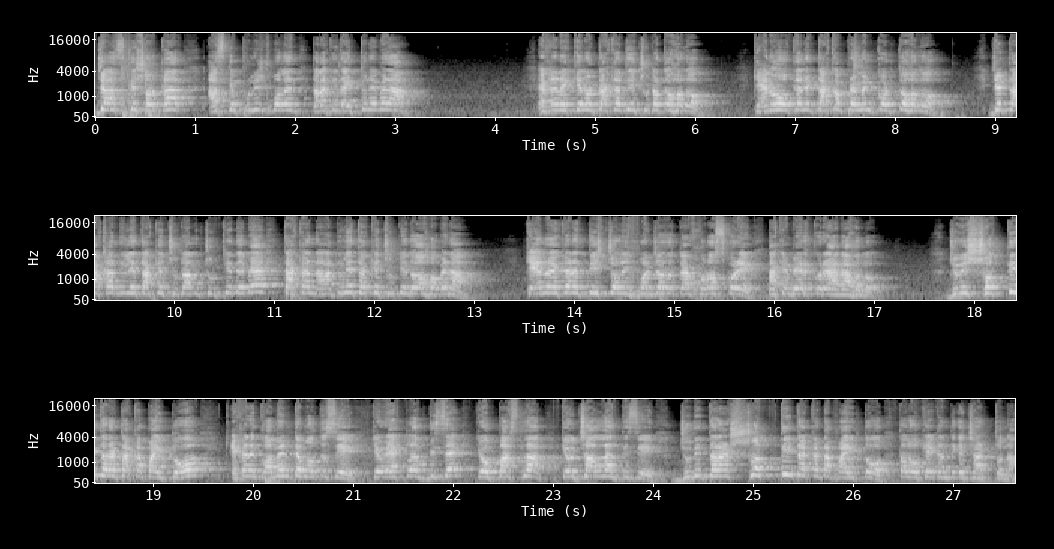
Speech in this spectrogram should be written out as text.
যা আজকে সরকার, আজকে পুলিশ বলেন, তারা কি দায়িত্ব নেবে না? এখানে কেন টাকা দিয়ে ছুটাতে হলো? কেন ওখানে টাকা পেমেন্ট করতে হলো? যে টাকা দিলে তাকে ছুটানো, ছুটিয়ে দেবে, টাকা না দিলে তাকে ছুটিয়ে দেওয়া হবে না। কেন এখানে তিরিশ, চল্লিশ, পঞ্চাশ হাজার টাকা খরচ করে তাকে বের করে আনা হলো? যদি সত্যি তারা টাকা পাইতো, এখানে কমেন্টে বলতেছে, কেউ এক লাখ দিছে, কেউ পাঁচ লাখ, কেউ চার লাখ দিছে। যদি তারা সত্যি টাকাটা পাইতো, তাহলে ওকে এখান থেকে ছাড়তো না।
